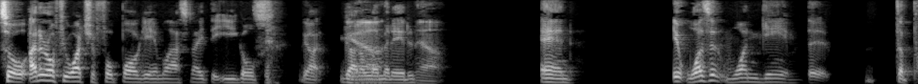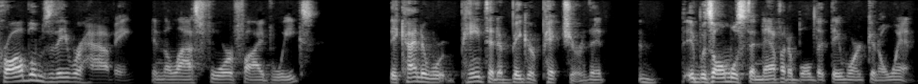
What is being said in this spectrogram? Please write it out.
So I don't know if you watched a football game last night. The Eagles got, got yeah, eliminated. Yeah. And it wasn't one game. The the problems they were having in the last four or five weeks, they kind of were, painted a bigger picture that it was almost inevitable that they weren't going to win.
